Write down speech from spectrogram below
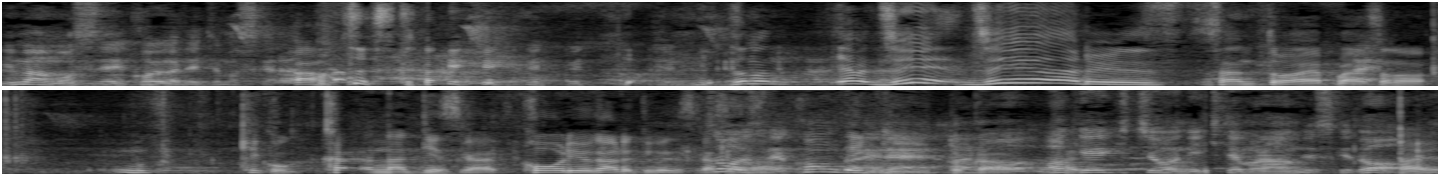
今はもうすでに声が出てますから。あ本当ですか？そのやっぱ、J、JR さんとはやっはい。ぱその、む結構かなんていうんですか？交流があるってことですか？そうですね。今回ねあの和はい。気駅長に来てもらうんですけど、はい。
